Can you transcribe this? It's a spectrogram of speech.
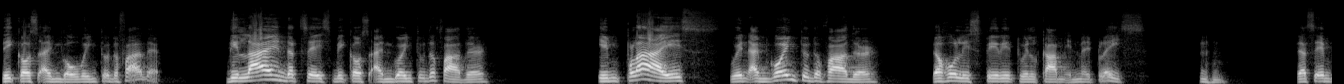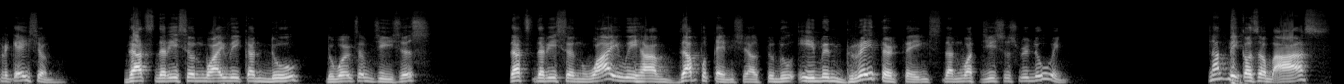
Because I'm going to the Father. The line that says, because I'm going to the Father, implies when I'm going to the Father, the Holy Spirit will come in my place. That's the implication. That's the reason why we can do the works of Jesus. That's the reason why we have the potential to do even greater things than what Jesus were doing. Not because of us,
